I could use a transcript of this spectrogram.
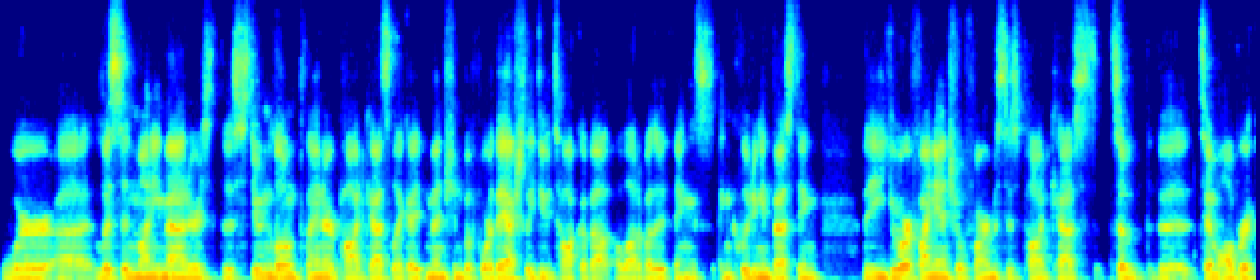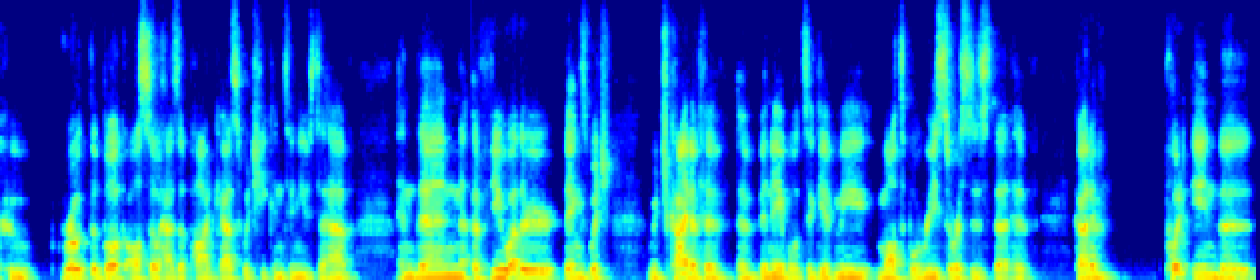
were uh, Listen Money Matters, the Student Loan Planner podcast, like I mentioned before. They actually do talk about a lot of other things, including investing. The Your Financial Pharmacist podcast. So the Tim Ulbrich, who wrote the book, also has a podcast which he continues to have, and then a few other things which which kind of have have been able to give me multiple resources that have kind of put in the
